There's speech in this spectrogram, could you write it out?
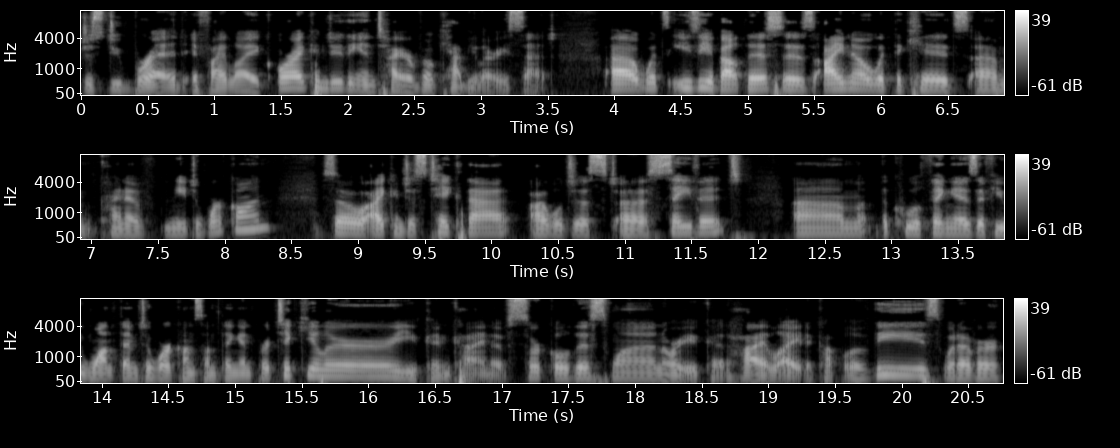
just do bread if I like, or I can do the entire vocabulary set. Uh, what's easy about this is I know what the kids um, kind of need to work on. So I can just take that, I will just uh, save it. Um, the cool thing is, if you want them to work on something in particular, you can kind of circle this one, or you could highlight a couple of these, whatever.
